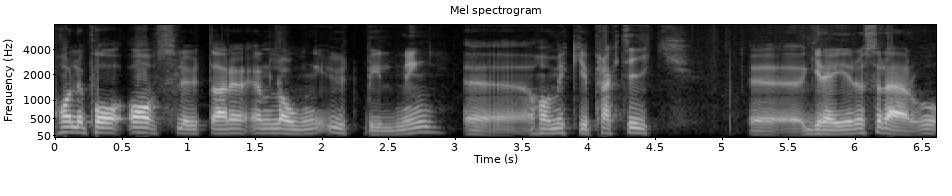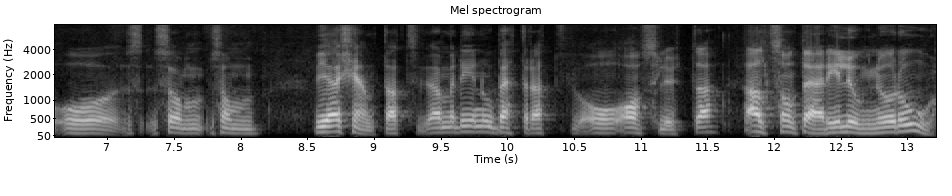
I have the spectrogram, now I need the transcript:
håller på att avsluta en lång utbildning. Eh, har mycket praktik eh, och sådär. Och, och som, som vi har känt att ja, men det är nog bättre att, att avsluta allt sånt där i lugn och ro.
